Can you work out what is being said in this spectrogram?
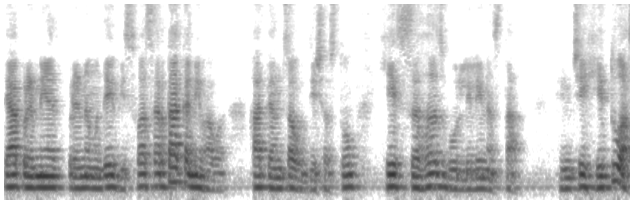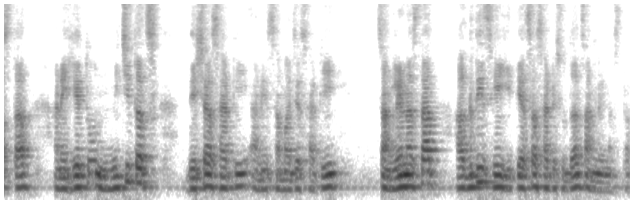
त्या प्रेरणे प्रेरणेमध्ये विश्वासार्हता कमी व्हावं हा त्यांचा उद्देश असतो. हे सहज बोललेले नसतात. ह्यांचे हेतू असतात आणि हेतू निश्चितच देशासाठी आणि समाजासाठी चांगले नसतात. अगदीच हे इतिहासासाठी सुद्धा चांगले नसतात.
